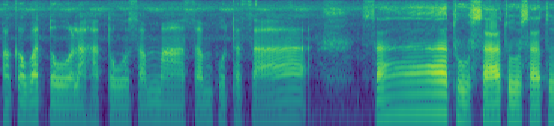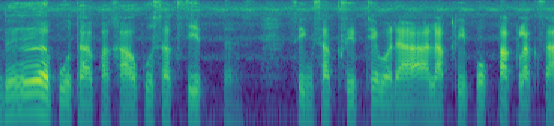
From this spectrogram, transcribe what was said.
ภะคะวะโตอะระหะโตสัมมาสัมพุทธัสสะสาธุสาธุสาธุเด้อปูตาผาขาวผู้ศักดิ์สิทธิ์สิ่งศักดิ์สิทธิ์เทวดาอารักษ์ที่ปกปักรักษา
